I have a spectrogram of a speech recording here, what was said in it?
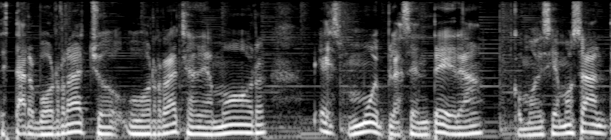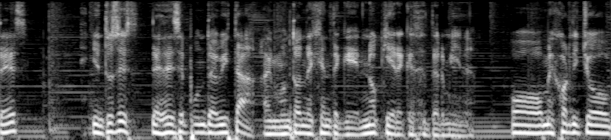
de estar borracho o borracha de amor, es muy placentera, como decíamos antes. Y entonces, desde ese punto de vista, hay un montón de gente que no quiere que se termine. O mejor dicho,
